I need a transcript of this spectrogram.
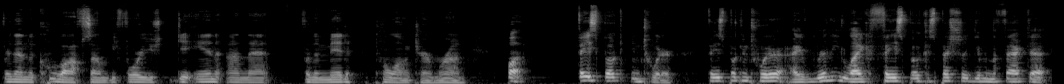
for them to cool off some before you get in on that for the mid to long term run. But Facebook and Twitter. Facebook and Twitter, I really like Facebook, especially given the fact that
